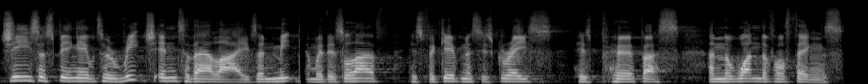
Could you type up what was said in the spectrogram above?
Jesus being able to reach into their lives and meet them with his love, his forgiveness, his grace, his purpose, and the wonderful things,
